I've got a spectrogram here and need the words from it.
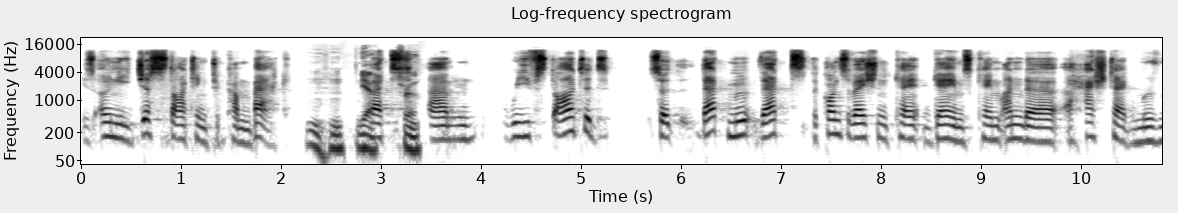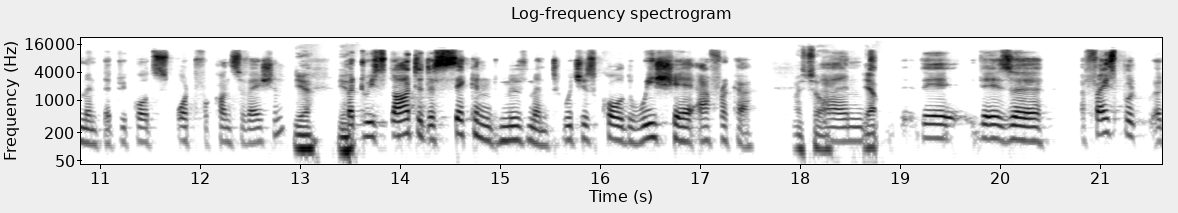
is only just starting to come back hmm Yeah. but true. Um, we've started so that that the conservation ca- games came under a hashtag movement that we called sport for conservation Yeah. Yeah. but we started a second movement which is called we share africa I saw. and Yep. there there's a, a facebook a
